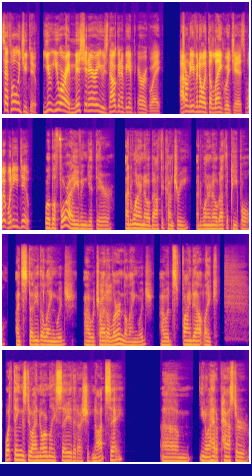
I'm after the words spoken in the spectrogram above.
Seth, what would you do? You you are a missionary who's now going to be in Paraguay. I don't even know what the language is. What what do you do? Well, before I even get there, I'd want to know about the country. I'd want to know about the people. I'd study the language. I would try mm-hmm. to learn the language. I would find out like what things do I normally say that I should not say. Um, you know, I had a pastor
